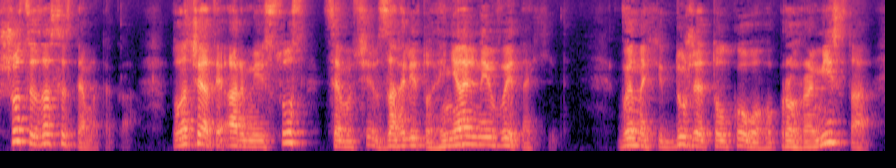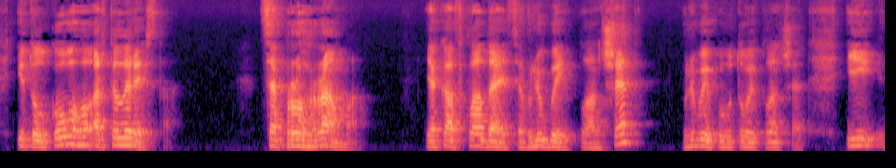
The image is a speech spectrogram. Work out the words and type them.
Що це за система така? Планшети армії СОС це взагалі-то геніальний винахід. Винахід дуже толкового програміста і толкового артилериста. Це програма, яка вкладається в будь-який планшет, в будь-який побутовий планшет. І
